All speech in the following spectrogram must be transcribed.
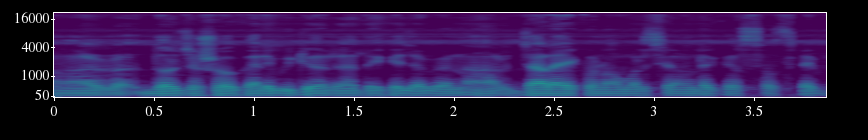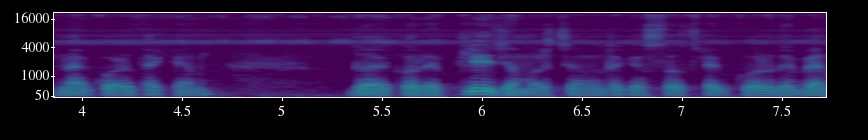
আর ধৈর্য সহকারে ভিডিওটা দেখে যাবেন। আর যারা এখনও আমার চ্যানেলটাকে সাবস্ক্রাইব না করে থাকেন, দয়া করে প্লিজ আমার চ্যানেলটাকে সাবস্ক্রাইব করে দেবেন।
